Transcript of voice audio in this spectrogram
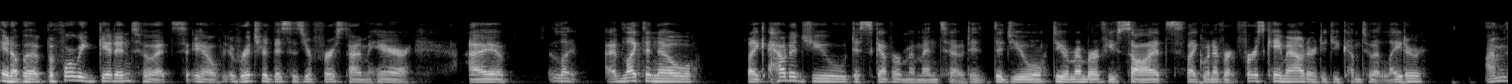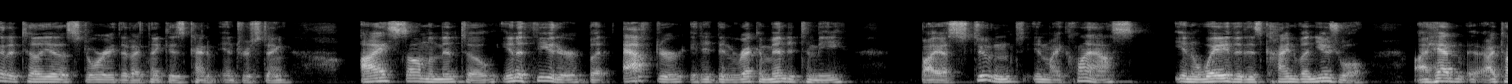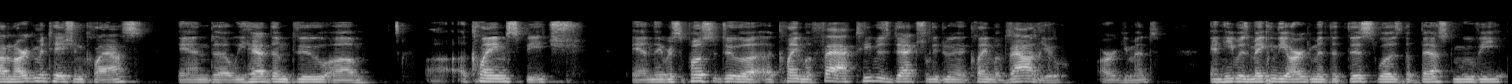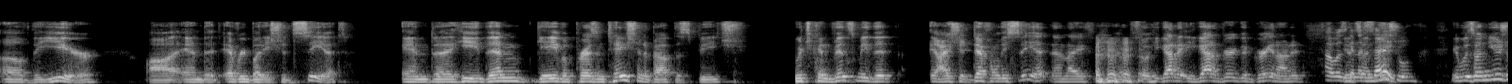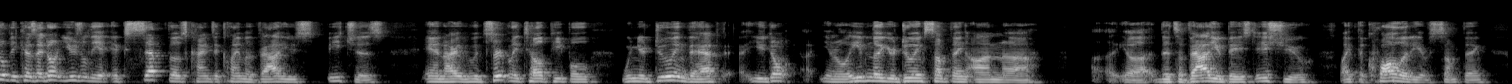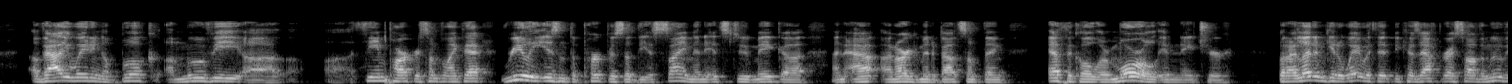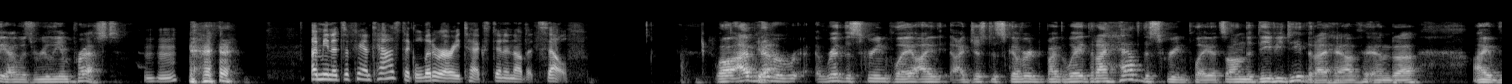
you know, but before we get into it, you know, Richard, this is your first time here. I like I'd like to know. Like, how did you discover Memento? Did did you do you remember if you saw it like whenever it first came out, or did you come to it later? I'm going to tell you a story that I think is kind of interesting. I saw Memento in a theater, but after it had been recommended to me by a student in my class in a way that is kind of unusual. I had I taught an argumentation class, and uh, we had them do um, a claim speech, and they were supposed to do a, a claim of fact. He was actually doing a claim of value argument, and he was making the argument that this was the best movie of the year, uh, and that everybody should see it. And uh, he then gave a presentation about the speech, which convinced me that I should definitely see it. And I, you know, so he got a he got a very good grade on it. I was going to say. It was unusual because I don't usually accept those kinds of claim of value speeches, and I would certainly tell people when you're doing that, you don't, you know, even though you're doing something on uh, uh, that's a value based issue, like the quality of something, evaluating a book, a movie, uh, a theme park, or something like that really isn't the purpose of the assignment. It's to make a, an, a, an argument about something ethical or moral in nature. But I let him get away with it because after I saw the movie, I was really impressed. hmm I mean, it's a fantastic literary text in and of itself. Well, I've Yeah. never re- read the screenplay. I, I just discovered, by the way, that I have the screenplay. It's on the DVD that I have, and uh, I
